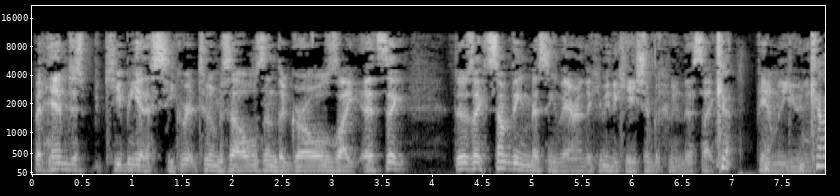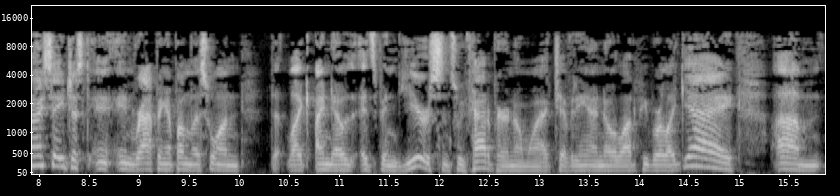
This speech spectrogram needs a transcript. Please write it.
But him just keeping it a secret to himself and the girls, like it's like there's like something missing there in the communication between this like Can- family unit. Can I say just in, in wrapping up on this one that like I know it's been years since we've had a paranormal activity. and I know a lot of people are like, "Yay!" Um,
